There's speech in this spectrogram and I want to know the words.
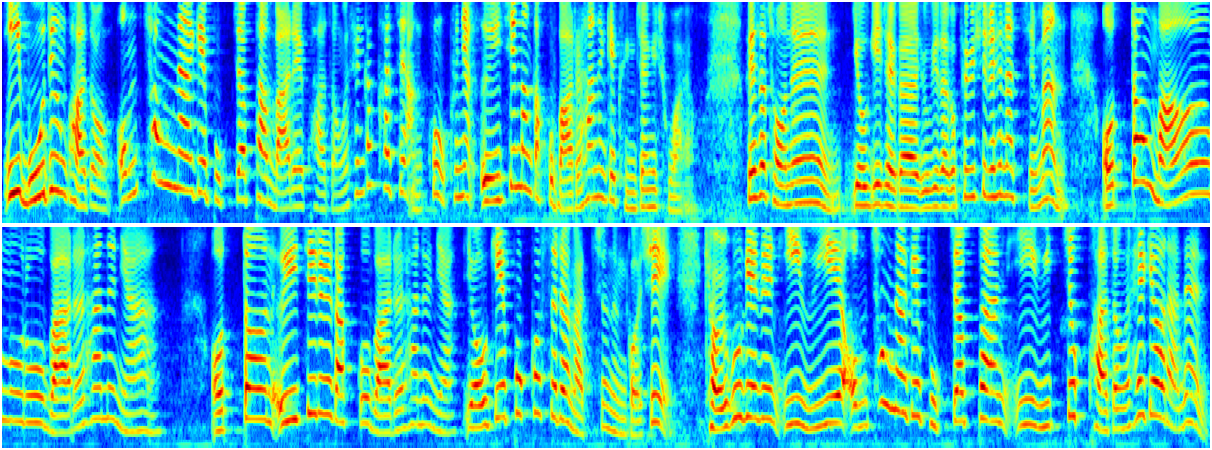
이 모든 과정, 엄청나게 복잡한 말의 과정을 생각하지 않고 그냥 의지만 갖고 말을 하는 게 굉장히 좋아요. 그래서 저는 여기 제가 여기다가 표시를 해놨지만 어떤 마음으로 말을 하느냐 어떤 의지를 갖고 말을 하느냐 여기에 포커스를 맞추는 것이 결국에는 이 위에 엄청나게 복잡한 이 위쪽 과정을 해결하는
